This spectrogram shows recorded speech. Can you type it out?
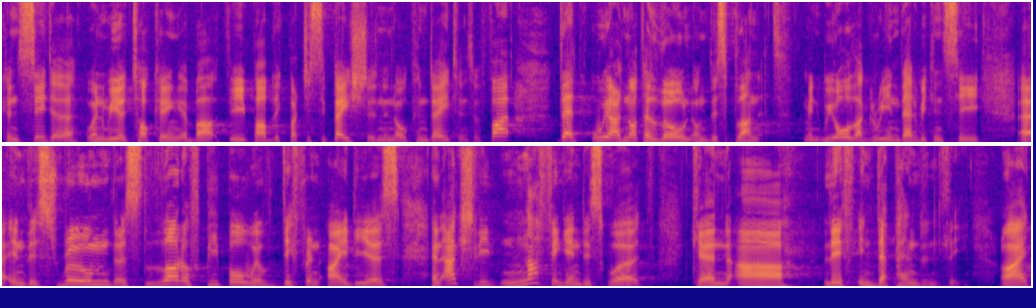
consider when we are talking about the public participation in open data and so far, that we are not alone on this planet. I mean, we all agree in that. We can see uh, in this room, there's a lot of people with different ideas, and actually nothing in this world can uh, live independently, right?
